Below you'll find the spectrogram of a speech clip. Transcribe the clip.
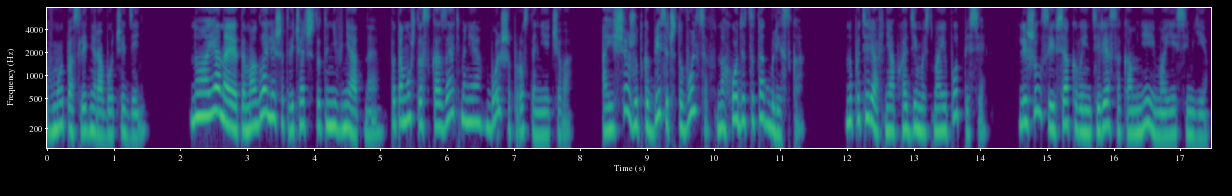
в мой последний рабочий день. Ну а я на это могла лишь отвечать что-то невнятное, потому что сказать мне больше просто нечего. А еще жутко бесит, что Вольцев находится так близко. Но, потеряв необходимость моей подписи, лишился и всякого интереса ко мне и моей семье.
